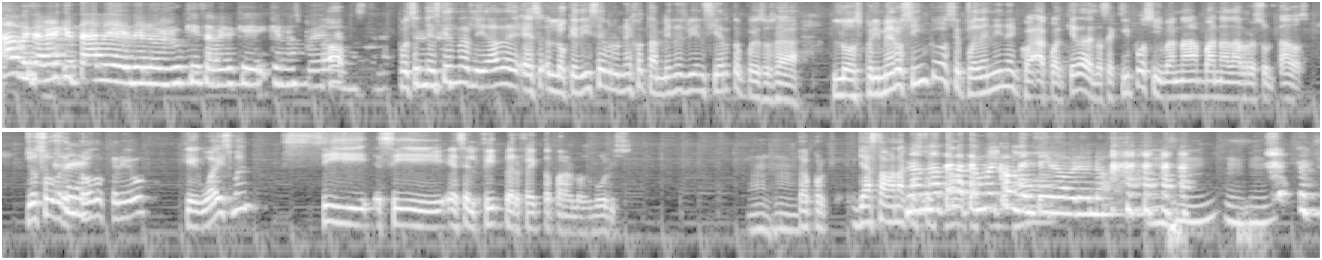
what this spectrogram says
Ah, pues a ver qué tal de, de los rookies, a ver qué, qué nos pueden No, demostrar. Pues es que en realidad es, lo que dice Brunejo también es bien cierto, pues, o sea, los primeros cinco se pueden ir a cualquiera de los equipos y van a, van a dar resultados. Yo sobre Sí. todo creo que Wiseman sí, sí es el fit perfecto para los Bulls. O Ujú. sea, porque ya estaban No, acostumbrados. no te noté muy no- convencido, Bruno. Ujú, ujú.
